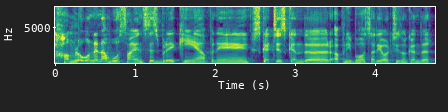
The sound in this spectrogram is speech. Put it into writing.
हम लोगों ने ना वो साइंसेस ब्रेक किए हैं अपने स्केचेस के अंदर अपनी बहुत सारी और चीज़ों के अंदर।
